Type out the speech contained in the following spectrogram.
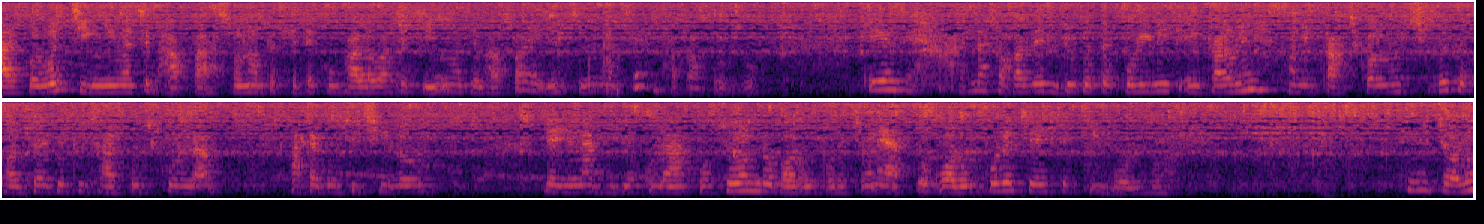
আর করব চিংড়ি মাছে ভাপা। সোনা তো খেতে খুব ভালোবাসে, চিংড়ি মাছে ভাপা, এই যে চিংড়ি মাছে ভাপা করব। ঠিক আছে, আর না, সকাল ভিডিও করতে করিনি, এই কারণে অনেক কাজকর্ম ছিল, তো ঘর থেকে একটু ঝাড়পোছ করলাম কাটাকুচি ছিল। এই জন্য ভিডিও করলাম প্রচণ্ড গরম পড়েছে মানে এত গরম পড়েছে সে কী বলব। ঠিক আছে, চলো,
